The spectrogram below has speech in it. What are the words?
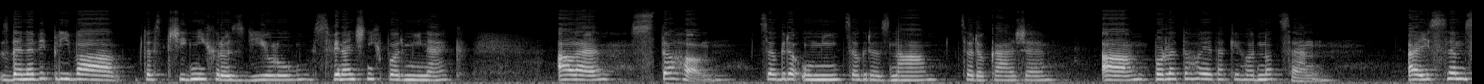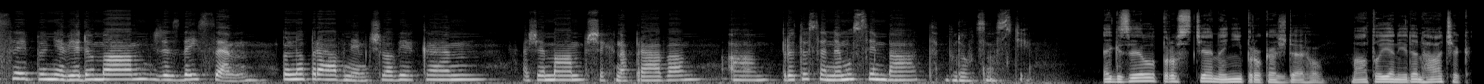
zde nevyplývá to z třídních rozdílů, z finančních podmínek, ale z toho, co kdo umí, co kdo zná, co dokáže. A podle toho je taky hodnocen. A jsem si plně vědomá, že zde jsem plnoprávným člověkem a že mám všechna práva a proto se nemusím bát budoucnosti. Exil prostě není pro každého. Má to jen jeden háček.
